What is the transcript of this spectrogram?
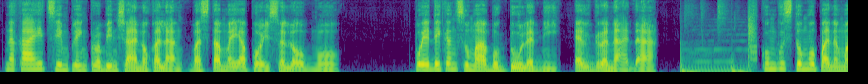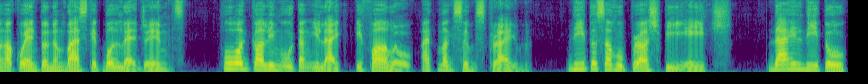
Na kahit simpleng probinsyano ka lang, basta may apoy sa loob mo. Pwede kang sumabog tulad ni El Granada. Kung gusto mo pa ng mga kwento ng basketball legends, huwag kalimutang i-like, i-follow, at mag-subscribe. Dito sa Hoop PH. Dahil dito,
